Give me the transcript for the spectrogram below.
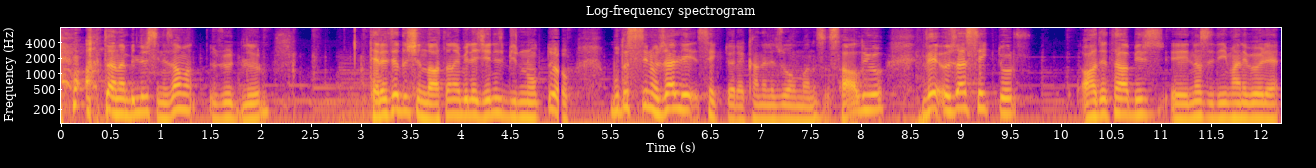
atanabilirsiniz ama özür diliyorum. TRT dışında atanabileceğiniz bir nokta yok. Bu da sizin özel sektöre kanalize olmanızı sağlıyor ve özel sektör adeta bir e, nasıl diyeyim hani böyle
